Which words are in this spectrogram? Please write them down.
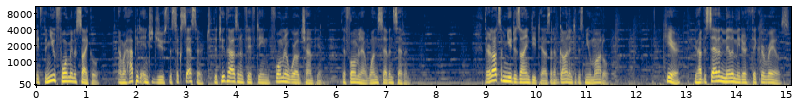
It's the new Formula Cycle, and we're happy to introduce the successor to the 2015 Formula World Champion, the Formula 177. There are lots of new design details that have gone into this new model. Here, you have the 7mm thicker rails.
